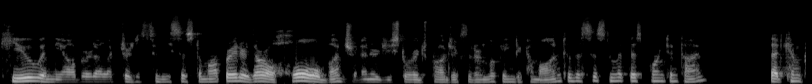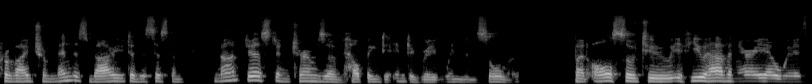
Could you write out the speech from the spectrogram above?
queue in the Alberta Electricity System Operator, there are a whole bunch of energy storage projects that are looking to come onto the system at this point in time that can provide tremendous value to the system, not just in terms of helping to integrate wind and solar, but also to if you have an area with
